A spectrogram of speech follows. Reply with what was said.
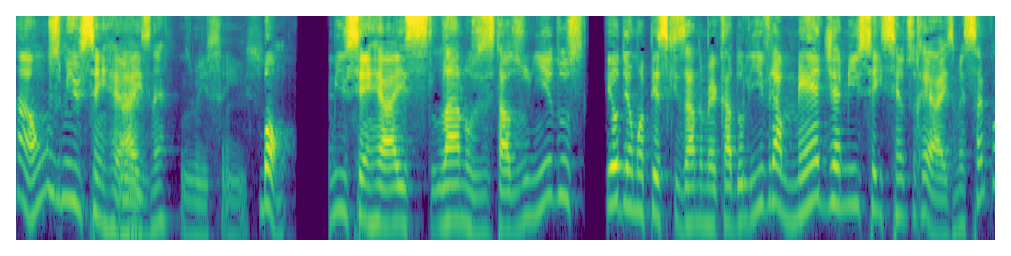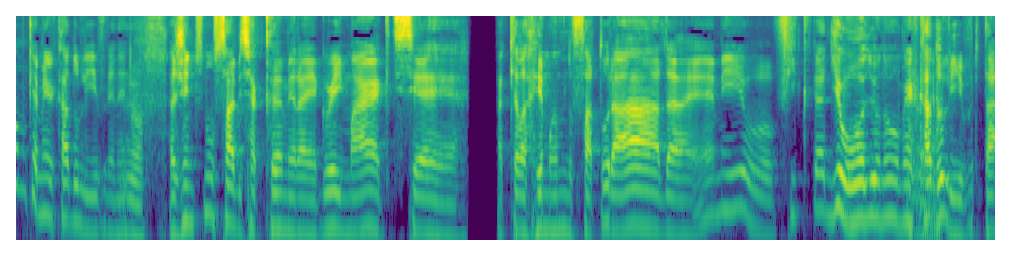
Ah, uns 1.100 reais, né? Os 1.100 isso. Bom, 1.100 reais lá nos Estados Unidos. Eu dei uma pesquisada no Mercado Livre, a média é 1.600 reais. Mas sabe como que é Mercado Livre, né? Nossa. A gente não sabe se a câmera é gray market, se é aquela remanufaturada. É meio. Fica de olho no Mercado Livre, tá?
